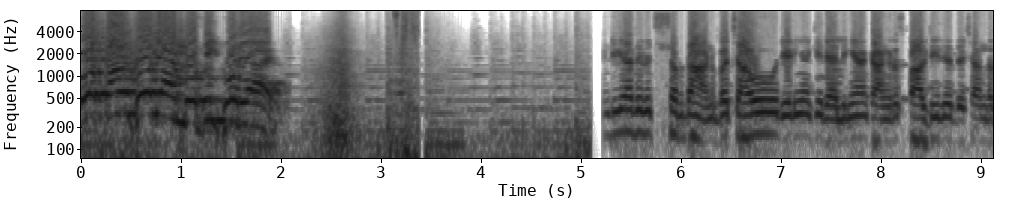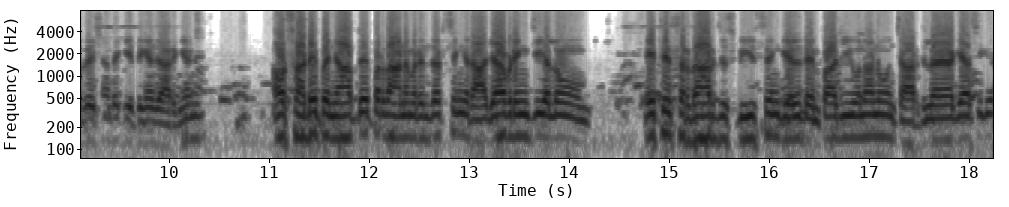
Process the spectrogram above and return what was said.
ਉਹ ਕੌਣ ਖੋ ਰਿਹਾ ਹੈ? ਮੋਦੀ ਖੋ ਰਿਹਾ ਹੈ। ਇੰਡੀਆ ਦੇ ਵਿੱਚ ਸੰਵਿਧਾਨ ਬਚਾਓ ਜਿਹੜੀਆਂ ਕਿ ਰੈਲੀਆਂ ਕਾਂਗਰਸ ਪਾਰਟੀ ਦੇ ਦਿਸ਼ਾ ਨਿਰਦੇਸ਼ਾਂ ਤੇ ਕੀਤੀਆਂ ਜਾ ਰਹੀਆਂ ਨੇ। ਔਰ ਸਾਡੇ ਪੰਜਾਬ ਦੇ ਪ੍ਰਧਾਨ ਅਮਰਿੰਦਰ ਸਿੰਘ, ਰਾਜਾ ਵੜਿੰਗ ਜੀ ਵੱਲੋਂ ਇੱਥੇ ਸਰਦਾਰ ਜਸਬੀਰ ਸਿੰਘ ਗਿੱਲ, ਡੈਂਪਾ ਜੀ ਉਹਨਾਂ ਨੂੰ ਇੰਚਾਰਜ ਲਾਇਆ ਗਿਆ ਸੀਗਾ।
